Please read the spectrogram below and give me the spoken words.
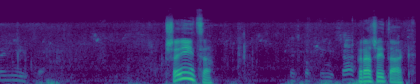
pszenica. Pszenica, Wszystko pszenica? raczej tak.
